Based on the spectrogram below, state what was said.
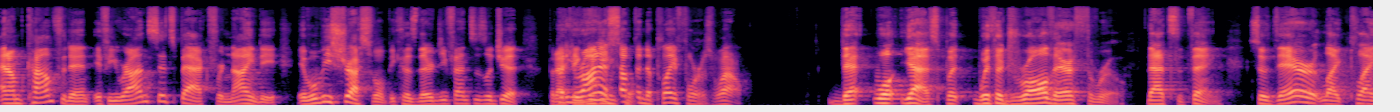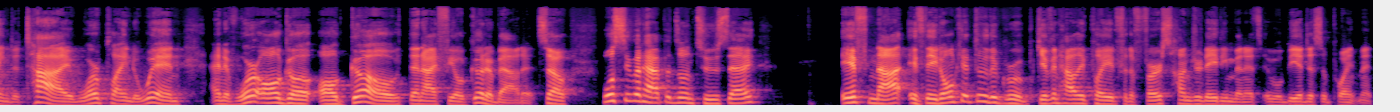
And I'm confident if Iran sits back for 90, it will be stressful because their defense is legit. But, but I think Iran has something to play for as well. That well, yes, but with a draw, they're through. That's the thing. So they're like playing to tie, we're playing to win. And if we're all go all go, then I feel good about it. So we'll see what happens on Tuesday. if not, if they don't get through the group, given how they played for the first 180 minutes, it will be a disappointment.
